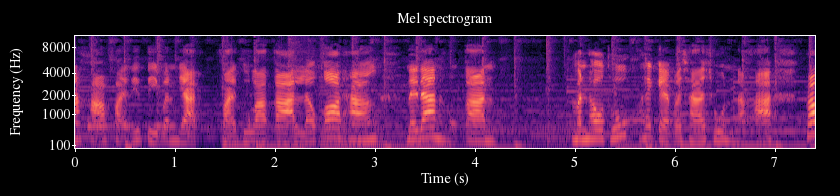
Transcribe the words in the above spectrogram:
นะคะฝ่ายนิติบัญญัติ ฝ่ายตุลาการ แล้วก็ทั้งในด้านของการบรรเทาทุกข์ให้แก่ประชาชนนะคะพระ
